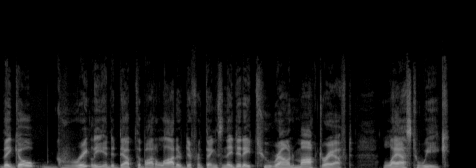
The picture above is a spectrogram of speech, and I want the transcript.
they go greatly into depth about a lot of different things, and they did a two round mock draft last week,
